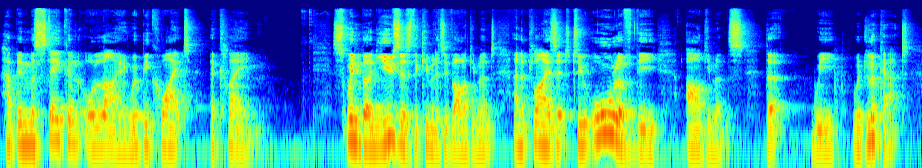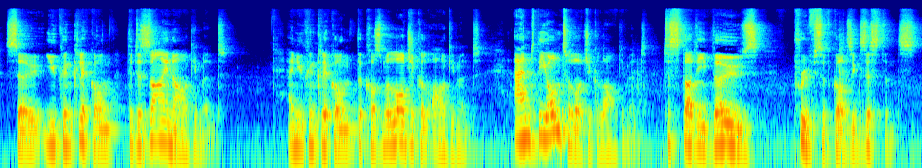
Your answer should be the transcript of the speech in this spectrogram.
have been mistaken or lying would be quite a claim. Swinburne uses the cumulative argument and applies it to all of the arguments that we would look at. So you can click on the design argument, and you can click on the cosmological argument and the ontological argument to study those proofs of God's existence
